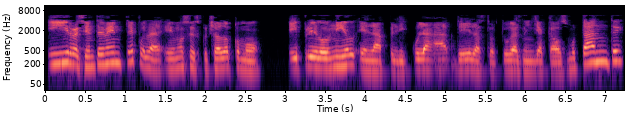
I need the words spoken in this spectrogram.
y recientemente, pues la hemos escuchado como April O'Neil en la película de las Tortugas Ninja Caos Mutante.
